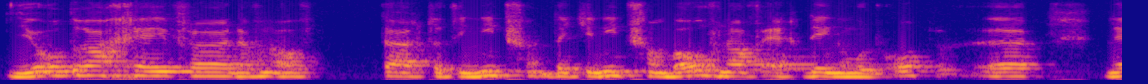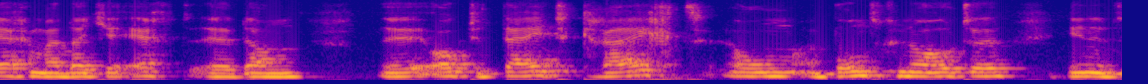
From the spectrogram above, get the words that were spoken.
je opdrachtgever ervan overtuigt dat, hij niet van, dat je niet van bovenaf echt dingen moet opleggen, maar dat je echt dan ook de tijd krijgt om bondgenoten in het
